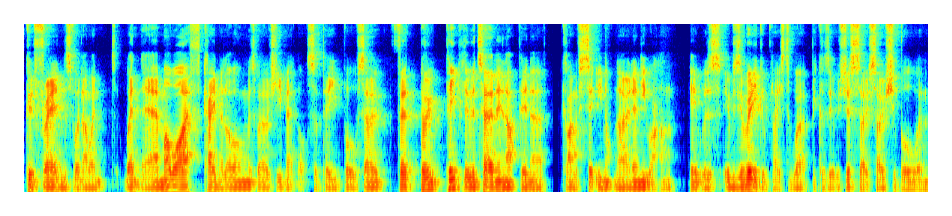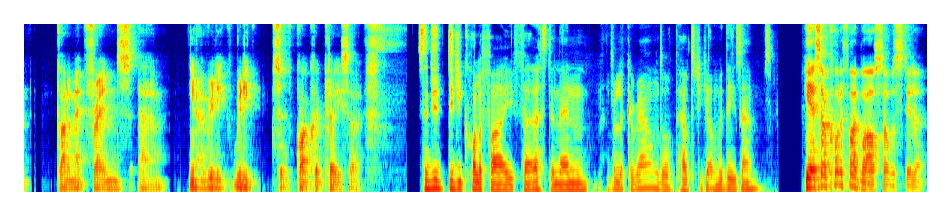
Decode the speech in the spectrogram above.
good friends when I went went there. My wife came along as well. She met lots of people. So for people who were turning up in a kind of city not knowing anyone, it was it was a really good place to work because it was just so sociable and kind of met friends. Um, you know, really really sort of quite quickly. So. So did did you qualify first and then have a look around, or how did you get on with the exams? Yeah, so I qualified whilst I was still at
